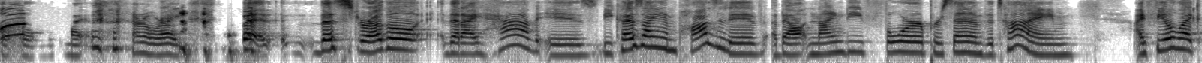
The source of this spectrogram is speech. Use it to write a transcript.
Oh, my, i don't know right but the struggle that i have is because i am positive about 94% of the time i feel like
